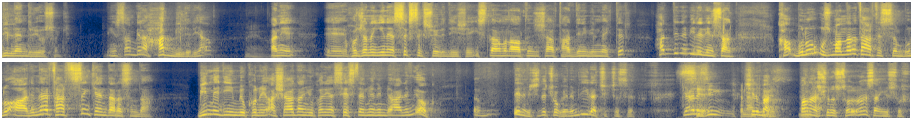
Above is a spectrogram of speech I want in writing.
dillendiriyorsun ki? İnsan biraz had bilir ya. Eyvallah. Hani e, hocanın yine sık sık söylediği şey İslam'ın altıncı şartı haddini bilmektir. Haddini bilir insan. Bunu uzmanları tartışsın, bunu alimler tartışsın kendi arasında. Bilmediğim bir konuyu aşağıdan yukarıya seslenmenin bir alemi yok. Benim için de çok önemli değil açıkçası. Yani Sizin şimdi bak bana şunu sorarsan Yusuf.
